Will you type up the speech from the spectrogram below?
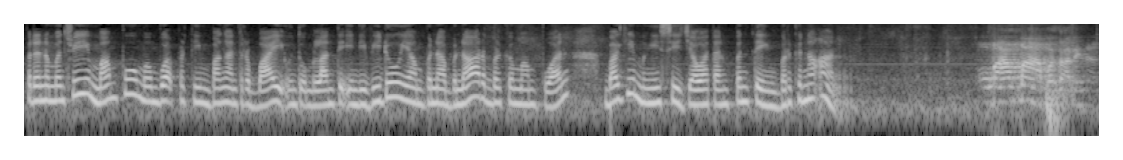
Perdana Menteri mampu membuat pertimbangan terbaik untuk melantik individu yang benar-benar berkemampuan bagi mengisi jawatan penting berkenaan. Obama pun tak boleh nak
